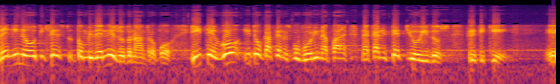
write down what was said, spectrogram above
δεν είναι ότι ξέρεις το, το μηδενίζω τον άνθρωπο. Είτε εγώ είτε ο καθένας που μπορεί να, πά- να κάνει τέτοιο είδος κριτική. Ε,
